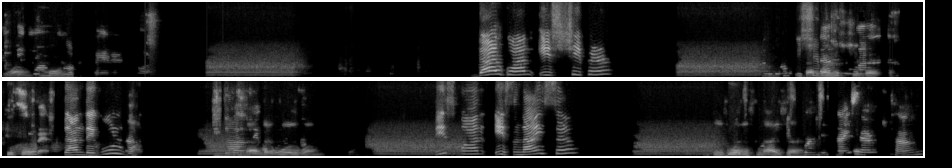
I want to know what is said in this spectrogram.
the one more. more. That one is cheaper That one is That cheaper one is cheaper than the wool one. than than the wool one. This one is nicer This one is nicer than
